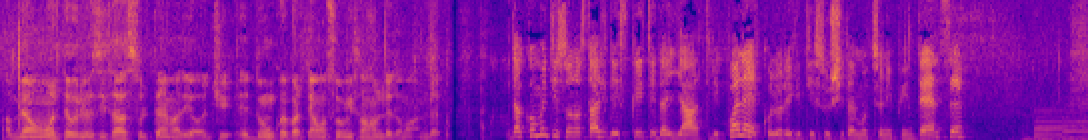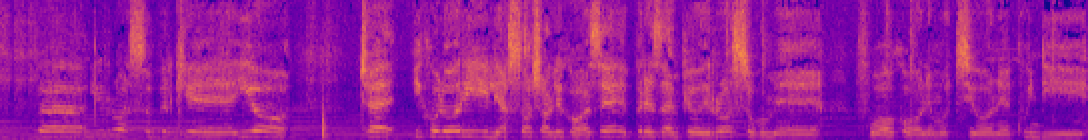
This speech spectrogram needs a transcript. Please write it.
Abbiamo molte curiosità sul tema di oggi e dunque partiamo subito con le domande. Da come ti sono stati descritti dagli altri, qual è il colore che ti suscita emozioni più intense? Eh, il rosso perché io, cioè, i colori li associo alle cose, per esempio il rosso come fuoco, l'emozione, quindi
